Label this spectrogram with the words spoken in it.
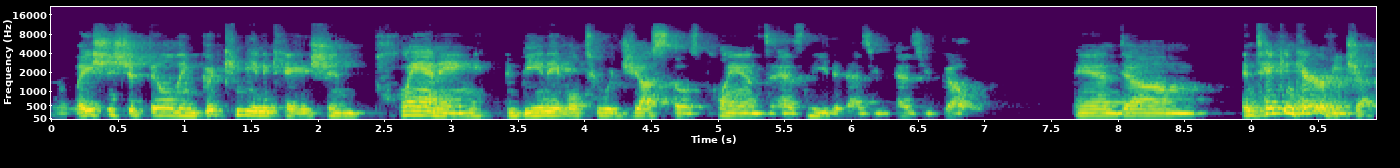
relationship building, good communication, planning, and being able to adjust those plans as needed as you as you go, and um, and taking care of each other.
